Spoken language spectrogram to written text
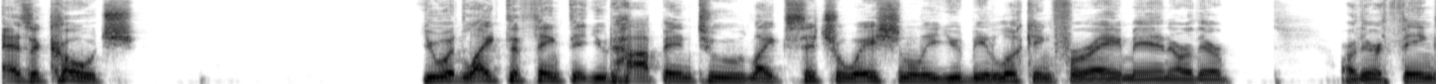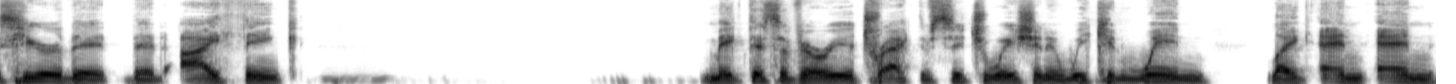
As a coach, you would like to think that you'd hop into like situationally you'd be looking for a man are there are there things here that that I think make this a very attractive situation and we can win like and and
